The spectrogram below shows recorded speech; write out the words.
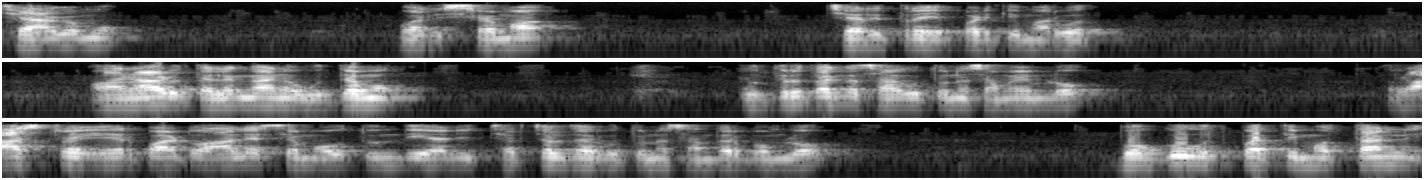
త్యాగము వారి శ్రమ చరిత్ర ఎప్పటికీ మరవదు. ఆనాడు తెలంగాణ ఉద్యమం ఉధృతంగా సాగుతున్న సమయంలో రాష్ట్ర ఏర్పాటు ఆలస్యం అవుతుంది అని చర్చలు జరుగుతున్న సందర్భంలో బొగ్గు ఉత్పత్తి మొత్తాన్ని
